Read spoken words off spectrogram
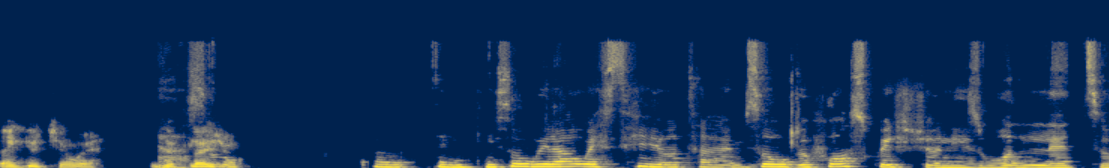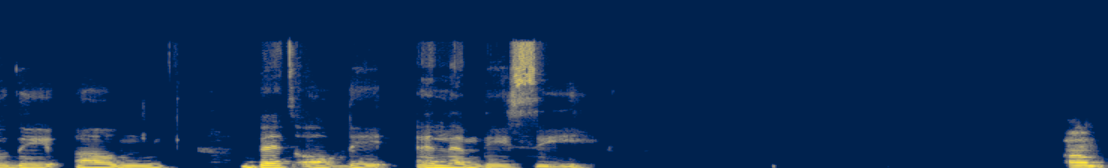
Thank you, Chinwe. It's yeah, a pleasure. So, oh, thank you. So without wasting your time, so the first question is what led to the um bet of the LMDC? Um,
